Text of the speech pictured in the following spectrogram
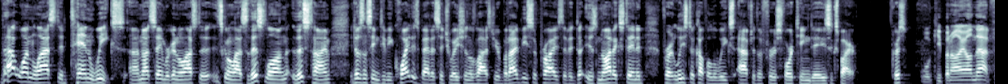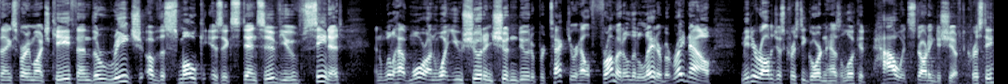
that one lasted 10 weeks. I'm not saying we're going to last, a, it's going to last this long this time. It doesn't seem to be quite as bad a situation as last year, but I'd be surprised if it is not extended for at least a couple of weeks after the first 14 days expire. Chris? We'll keep an eye on that. Thanks very much, Keith. And the reach of the smoke is extensive. You've seen it. And we'll have more on what you should and shouldn't do to protect your health from it a little later. But right now, meteorologist Kristi Gordon has a look at how it's starting to shift. Kristi?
